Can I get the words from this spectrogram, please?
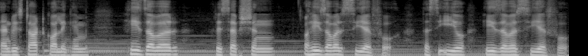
and we start calling him, he's our reception or he's our CFO. The CEO, he's our CFO.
